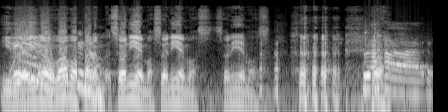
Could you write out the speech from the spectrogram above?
y de ahí nos ¿por vamos para no? soñemos, soñemos, soñemos. Claro.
